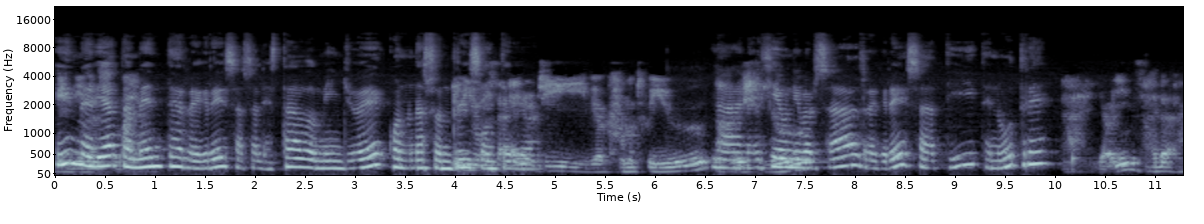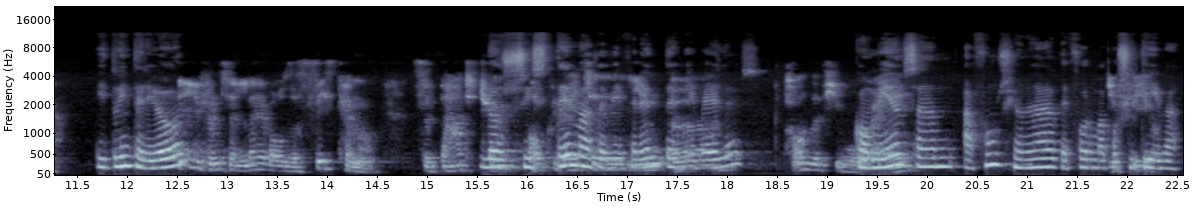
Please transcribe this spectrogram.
inmediatamente regresas al estado Minyue con una sonrisa interior. La energía universal regresa a ti, te nutre. Ah, y tu interior, los sistemas de diferentes niveles comienzan a funcionar de forma positiva.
